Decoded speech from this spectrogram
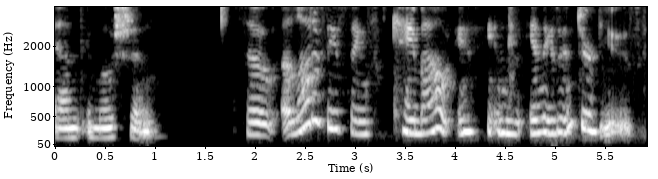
and emotion. So a lot of these things came out in, in, in these interviews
